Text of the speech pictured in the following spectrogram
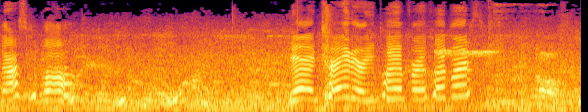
basketball. You're a trader. You playing for the Clippers? No.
